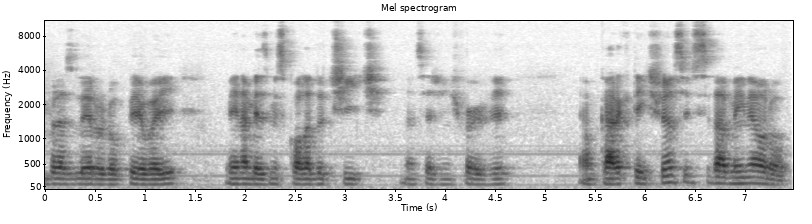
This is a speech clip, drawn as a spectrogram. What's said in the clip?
Um brasileiro europeu aí, vem na mesma escola do Tite, né? se a gente for ver. É um cara que tem chance de se dar bem na Europa.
